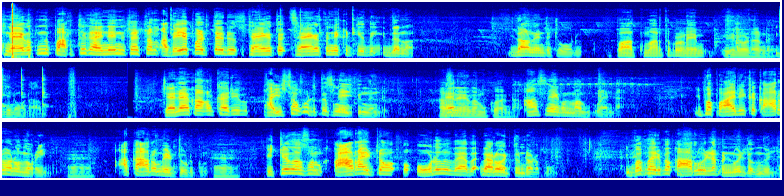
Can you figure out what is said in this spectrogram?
സ്നേഹത്തിന് പറിച്ചു കഴിഞ്ഞതിന് ശേഷം അതേപോലത്തെ ഒരു സ്നേഹത്തെ സ്നേഹത്തിന് കിട്ടിയത് ഇതാണ് ഇതാണ് എന്റെ ചോറ് ഇപ്പൊ ആത്മാർത്ഥ പ്രണയം ഇതിനോടാണ്. ഇതിനോടാണ്. ചില ആൾക്കാർ പൈസ കൊടുത്ത് സ്നേഹിക്കുന്നുണ്ട്. നമുക്ക് വേണ്ട. ആ സ്നേഹം നമുക്ക് വേണ്ട. ഇപ്പൊ പാലിക്ക് കാറ് വേണമെന്ന് പറയും. ആ കാറും മേടിച്ചു കൊടുക്കും. പിറ്റേ ദിവസം കാറായിട്ടോ ഓട് വേറെ ഒരുത്തുണ്ട് അവിടെ പോകും. ഇപ്പം വരുമ്പോൾ കാറും ഇല്ല പെണ്ണും ഇല്ല ഒന്നുമില്ല.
